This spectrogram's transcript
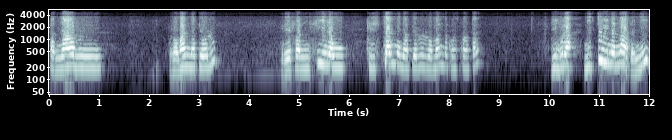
tamin'ny andron'ny Romana teo aloha, rehefa nifindra ho kristiana ny emperora romana Constantin, dia mbola nitohy nanaja ny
